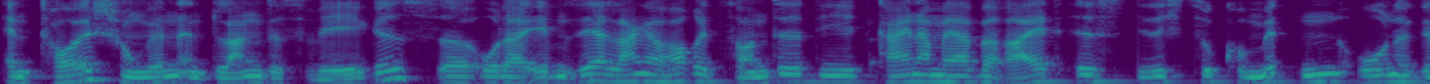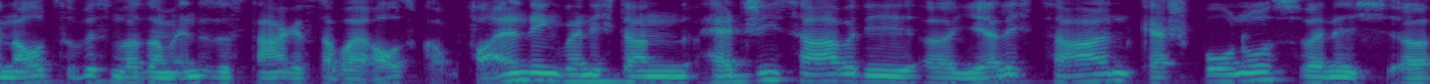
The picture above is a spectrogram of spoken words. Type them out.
enttäuscht Enttäuschungen entlang des Weges äh, oder eben sehr lange Horizonte, die keiner mehr bereit ist, sich zu committen, ohne genau zu wissen, was am Ende des Tages dabei rauskommt. Vor allen Dingen, wenn ich dann Hedgies habe, die äh, jährlich zahlen, Cash-Bonus, wenn ich äh,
